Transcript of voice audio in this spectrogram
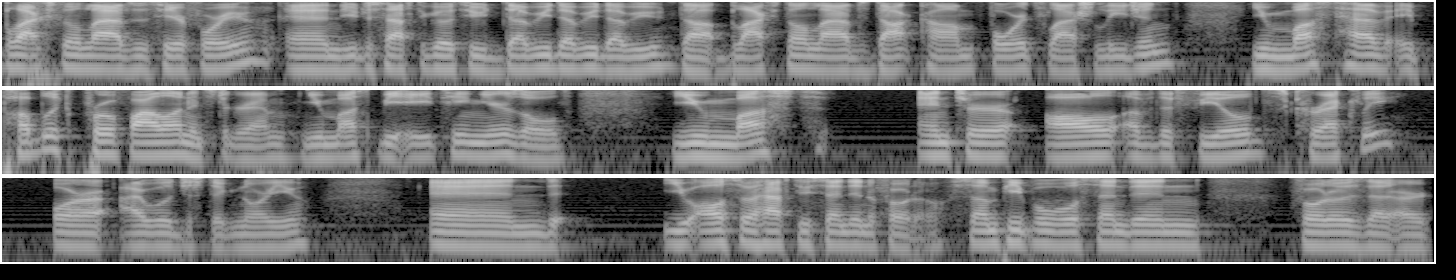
Blackstone Labs is here for you, and you just have to go to www.blackstonelabs.com forward slash Legion. You must have a public profile on Instagram. You must be 18 years old. You must enter all of the fields correctly, or I will just ignore you. And you also have to send in a photo. Some people will send in photos that are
